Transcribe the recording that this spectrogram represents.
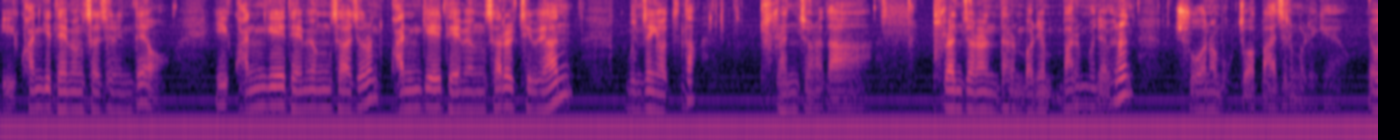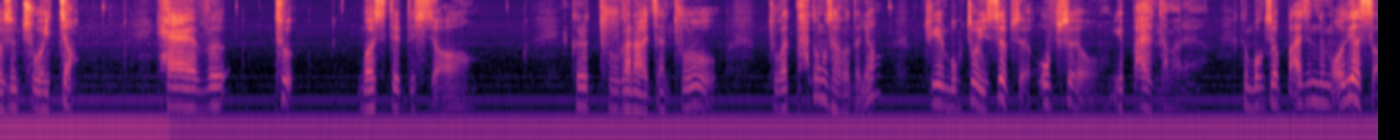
이 관계 대명사절인데요. 이 관계 대명사절은 관계 대명사를 제외한 문장이 어떻다? 불완전하다. 불완전하다는 말은 뭐냐면은 주어나 목적어가 빠지는 걸 얘기해요. 여기서는 주어 있죠? have to must의 뜻이죠. 그리고 두가 나왔잖아. 두 두가 타동사거든요. 뒤에 목적어 있어요 없어요? 없어요. 이게 빠졌단 말이에요. 그 목적어 빠진 놈이 어디 갔어?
